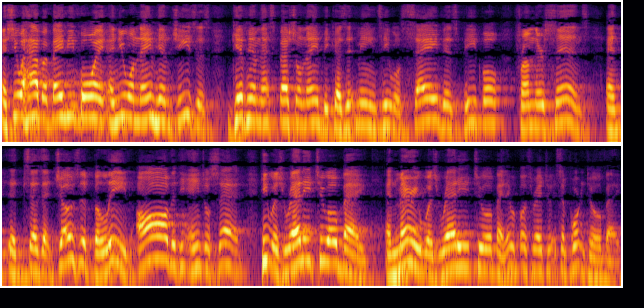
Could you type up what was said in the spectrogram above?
And she will have a baby boy and you will name him Jesus. Give him that special name because it means he will save his people from their sins. And it says that Joseph believed all that the angel said. He was ready to obey. And Mary was ready to obey. They were both ready to, it's important to obey.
